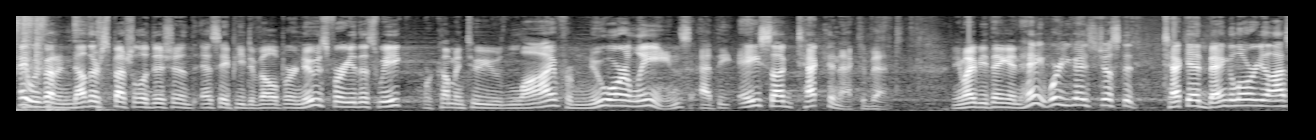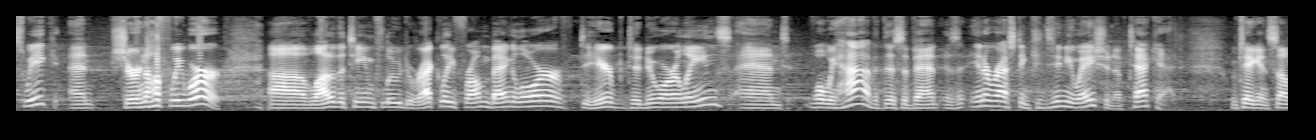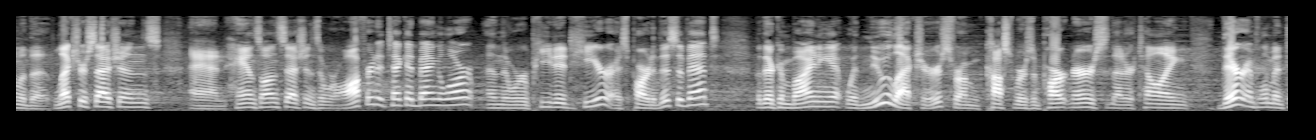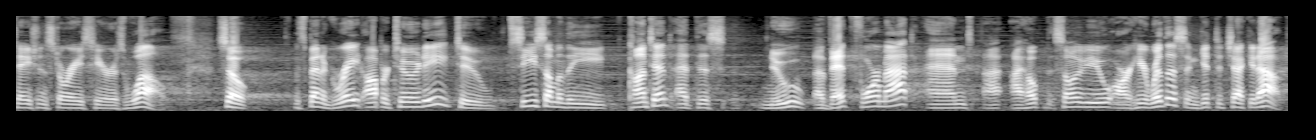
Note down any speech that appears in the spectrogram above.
Hey, we've got another special edition of SAP Developer News for you this week. We're coming to you live from New Orleans at the ASUG Tech Connect event. And you might be thinking, hey, were you guys just at TechEd Bangalore last week? And sure enough, we were. Uh, a lot of the team flew directly from Bangalore to here to New Orleans. And what we have at this event is an interesting continuation of TechEd. We've taken some of the lecture sessions and hands-on sessions that were offered at TechEd Bangalore and they were repeated here as part of this event, but they're combining it with new lectures from customers and partners that are telling their implementation stories here as well. So it's been a great opportunity to see some of the content at this new event format and I hope that some of you are here with us and get to check it out.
